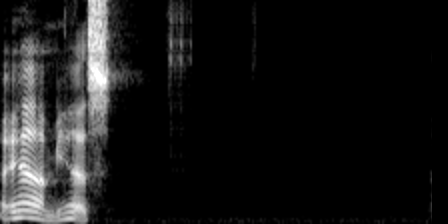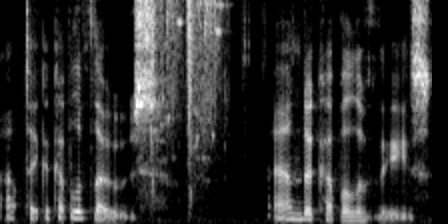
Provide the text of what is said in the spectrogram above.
I am, yes. I'll take a couple of those. And a couple of these.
